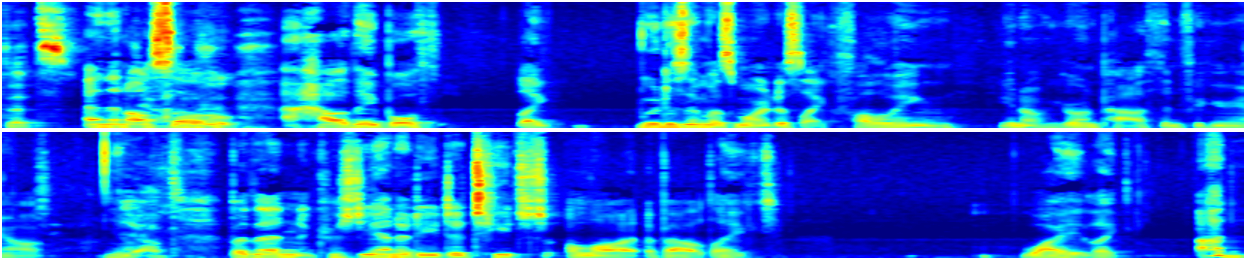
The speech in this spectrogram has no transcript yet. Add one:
That's And then yeah. also how they both like Buddhism was more just like following, you know, your own path and figuring out. You know. Yeah. But then Christianity did teach a lot about like why like I,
